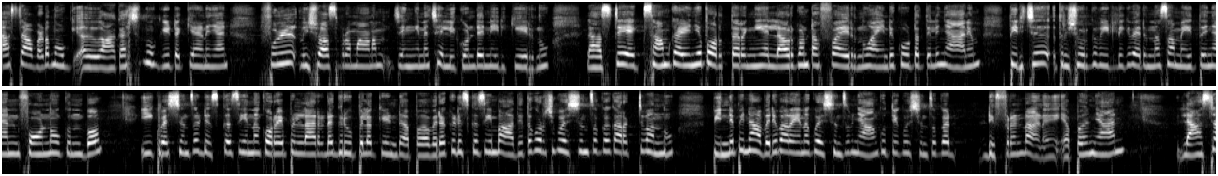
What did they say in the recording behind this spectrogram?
ലാസ്റ്റ് അവിടെ നോക്കി ആകാശം നോക്കിയിട്ടൊക്കെയാണ് ഞാൻ ഫുൾ വിശ്വാസ പ്രമാണം ഇങ്ങനെ ചൊല്ലിക്കൊണ്ട് തന്നെ ഇരിക്കുകയായിരുന്നു. ലാസ്റ്റ് എക്സാം കഴിഞ്ഞ് പുറത്തിറങ്ങി എല്ലാവർക്കും ടഫായിരുന്നു അതിന്റെ കൂട്ടത്തിൽ ഞാനും തിരിച്ച് തൃശ്ശൂർക്ക് വീട്ടിലേക്ക് വരുന്ന സമയത്ത് ഞാൻ ഫോൺ നോക്കുമ്പോൾ ഈ ക്വസ്റ്റ്യൻസ് ഡിസ്കസ് ചെയ്യുന്ന കുറേ പിള്ളേരുടെ ഗ്രൂപ്പിലൊക്കെ ഉണ്ട്. അപ്പോൾ അവരൊക്കെ ഡിസ്കസ് ചെയ്യുമ്പോൾ ആദ്യത്തെ കുറച്ച് ക്വസ്റ്റ്യൻസ് ഒക്കെ കറക്റ്റ് വന്നു. പിന്നെ പിന്നെ അവർ പറയുന്ന ക്വസ്റ്റ്യൻസും ഞാൻ കുത്തിയ ക്വസ്റ്റ്യൻസൊക്കെ ഡിഫറെന്റ് ആണ്. അപ്പോൾ ഞാൻ ലാസ്റ്റ്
